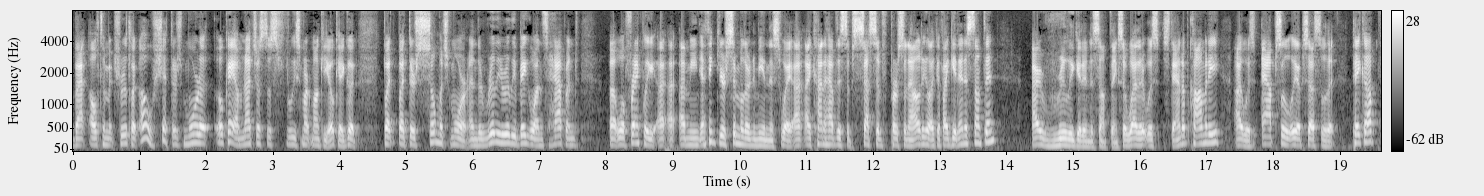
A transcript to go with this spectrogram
that ultimate truth. Like, oh shit, there's more to. Okay, I'm not just this really smart monkey. Okay, good. But but there's so much more, and the really really big ones happened. Uh, well, frankly, I, I, mean, I think you're similar to me in this way. I, I kind of have this obsessive personality. Like, if I get into something, I really get into something. So whether it was stand up comedy, I was absolutely obsessed with it. Pickup,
